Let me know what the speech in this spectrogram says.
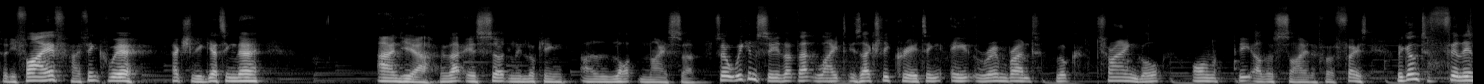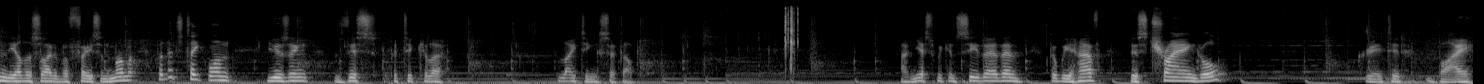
35. I think we're actually getting there. And yeah, that is certainly looking a lot nicer. So we can see that that light is actually creating a Rembrandt look triangle on the other side of her face. We're going to fill in the other side of her face in a moment, but let's take one using this particular lighting setup. And yes, we can see there then that we have this triangle created by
